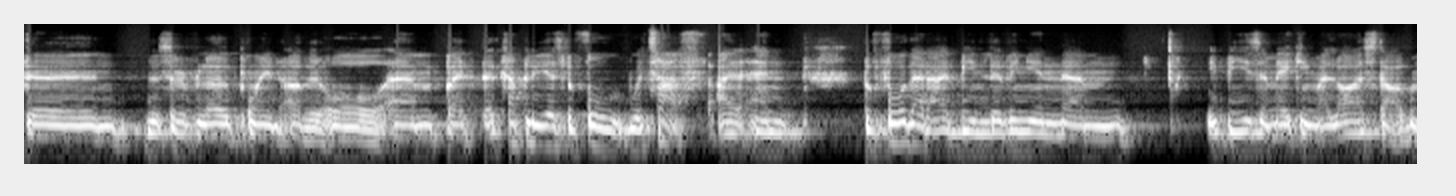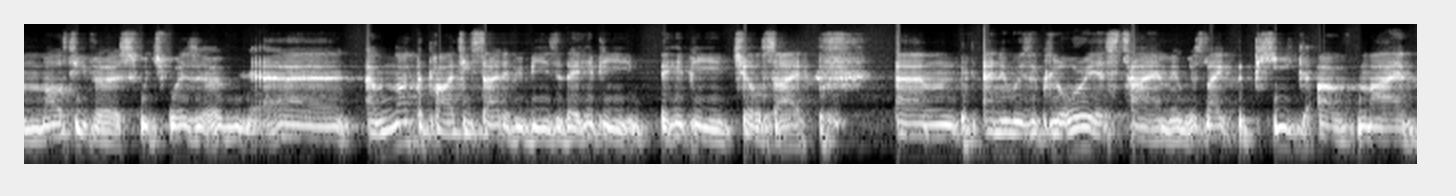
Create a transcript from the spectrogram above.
the, the sort of low point of it all. Um, but a couple of years before were tough. I, and before that, I'd been living in. Um, Ibiza making my last album, Multiverse, which was um, uh, not the party side of Ibiza, the hippie, the hippie chill side. Um, and it was a glorious time. It was like the peak of my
